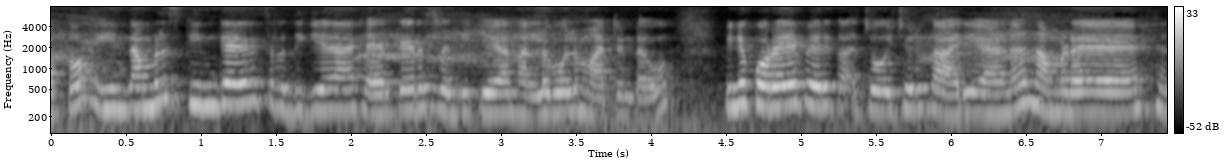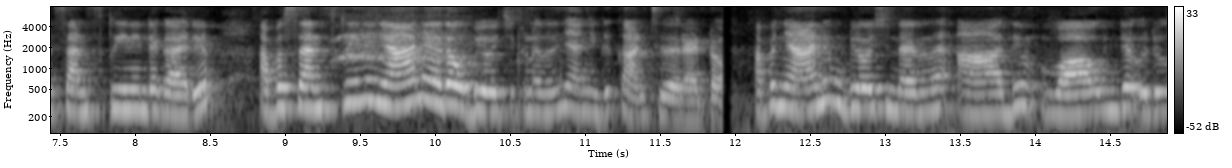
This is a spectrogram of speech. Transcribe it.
അപ്പോൾ ഈ നമ്മൾ സ്കിൻ കെയർ ശ്രദ്ധിക്കുക ഹെയർ കെയർ ശ്രദ്ധിക്കുക നല്ലപോലെ മാറ്റം ഉണ്ടാവും പിന്നെ കുറേ പേര് ചോദിച്ചൊരു കാര്യമാണ് നമ്മുടെ സൺസ്ക്രീനിന്റെ കാര്യം. അപ്പോൾ സൺസ്ക്രീൻ ഞാൻ ഏതാ ഉപയോഗിച്ചിരിക്കുന്നത് ഞാൻ നിങ്ങൾക്ക് കാണിച്ചു തരാം കേട്ടോ. അപ്പോൾ ഞാൻ ഉപയോഗിച്ചിട്ടുണ്ടായിരുന്നത് ആദ്യം വാവിന്റെ ഒരു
